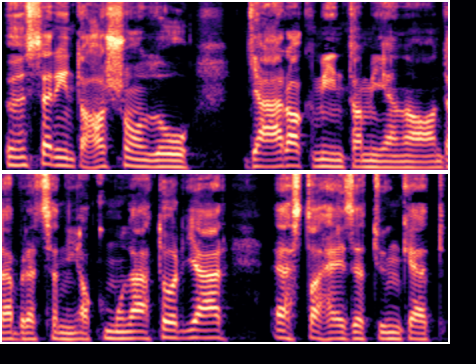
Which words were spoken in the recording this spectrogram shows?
Ön szerint a hasonló gyárak, mint amilyen a Debreceni akkumulátorgyár, ezt a helyzetünket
